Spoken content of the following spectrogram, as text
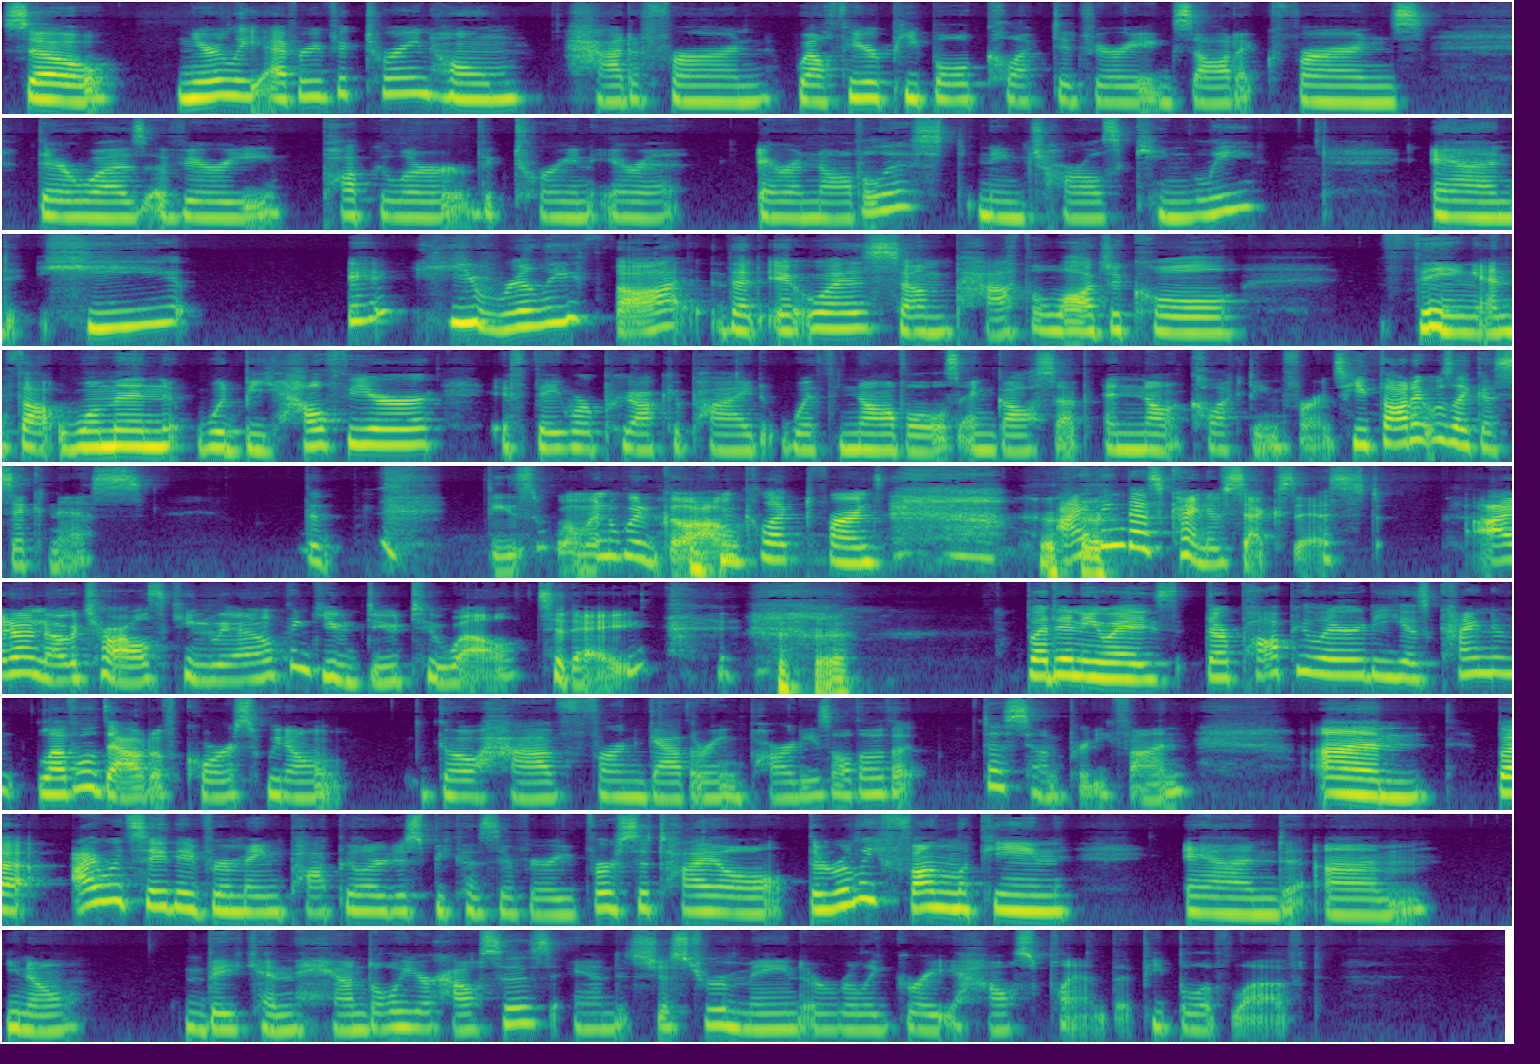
So, nearly every Victorian home had a fern. Wealthier people collected very exotic ferns. There was a very popular Victorian era era novelist named Charles Kingsley, and he it, he really thought that it was some pathological thing and thought women would be healthier if they were preoccupied with novels and gossip and not collecting ferns. He thought it was like a sickness that these women would go out and collect ferns. I think that's kind of sexist. I don't know, Charles Kingley. I don't think you do too well today. but, anyways, their popularity has kind of leveled out, of course. We don't go have fern gathering parties, although that does sound pretty fun. Um, but I would say they've remained popular just because they're very versatile. They're really fun looking, and um, you know, they can handle your houses, and it's just remained a really great house plant that people have loved.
